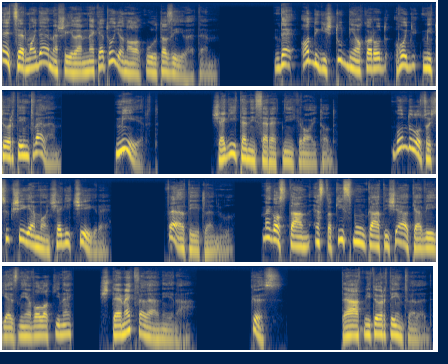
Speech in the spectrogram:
egyszer majd elmesélem neked, hogyan alakult az életem. De addig is tudni akarod, hogy mi történt velem? Miért? Segíteni szeretnék rajtad. Gondolod, hogy szükségem van segítségre? Feltétlenül. Meg aztán ezt a kis munkát is el kell végeznie valakinek, s te megfelelnél rá. Kösz. Tehát mi történt veled?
